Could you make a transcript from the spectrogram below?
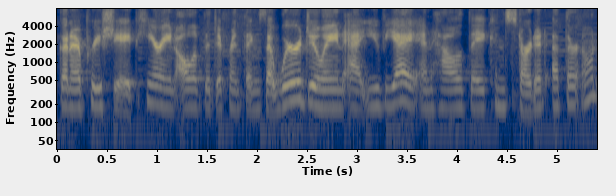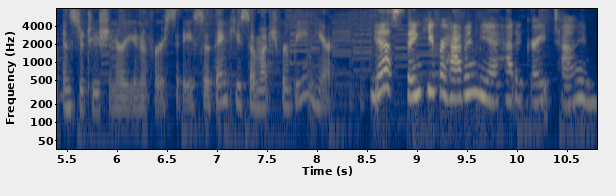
going to appreciate hearing all of the different things that we're doing at UVA and how they can start it at their own institution or university. So thank you so much for being here. Yes, thank you for having me. I had a great time.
